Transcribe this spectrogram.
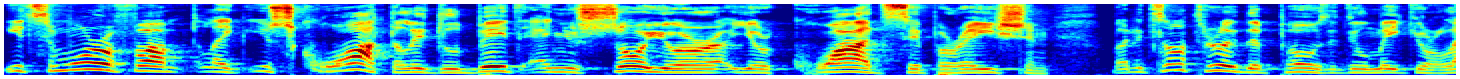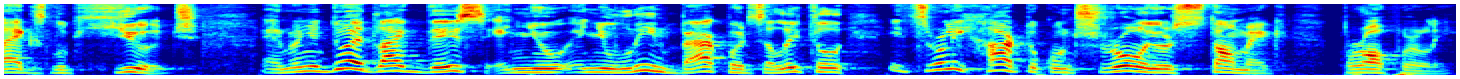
It's more of a like you squat a little bit and you show your your quad separation, but it's not really the pose that will make your legs look huge. And when you do it like this and you and you lean backwards a little, it's really hard to control your stomach properly.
